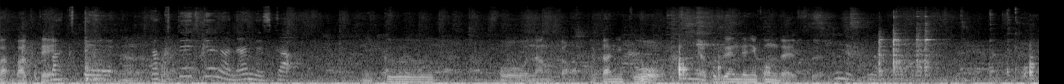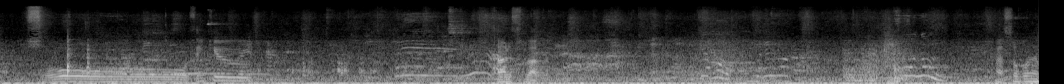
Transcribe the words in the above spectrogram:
バクババクテー。バクテバクテっていうのは何ですか？肉をなんか豚肉を薬膳で煮込んだやつ。おー。Thank you カールスバーグね。でもこれはこう飲むあそこね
